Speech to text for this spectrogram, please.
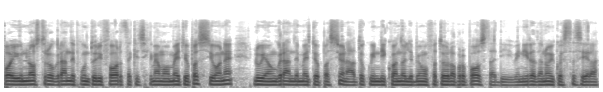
poi il nostro grande punto di forza che ci chiamiamo Meteo Passione, lui è un grande meteo appassionato, quindi quando gli abbiamo fatto la proposta di venire da noi questa sera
